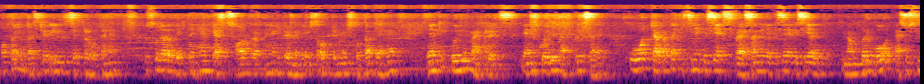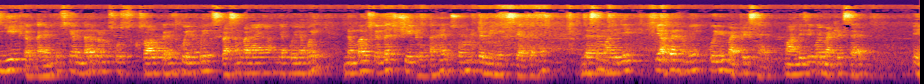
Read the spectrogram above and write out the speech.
और कई इंटरेस्टेड इजी चैप्टर होते हैं। उसको ज़रा देखते हैं, कैसे सॉल्व करते हैं डिटर्मिनेंट्स और डिटर्मिनेंट्स होता क्या है। यानी कि कोई भी मैट्रिक्स यानी कोई भी मैट्रिक्स है, वो क्या करता है किसी न किसी एक्सप्रेशन या किसी न किसी नंबर को एसोसिएट करता है। यानी उसके अंदर अगर हम उसको सॉल्व करें तो कोई ना कोई एक्सप्रेशन बनाएगा या कोई ना कोई नंबर उसके अंदर एसोसिएट होता है, उसको हम डिटर्मिनेट्स कहते हैं। जैसे मान लीजिए कि अगर हमें कोई भी मैट्रिक्स है, मान लीजिए कोई मैट्रिक्स है ए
